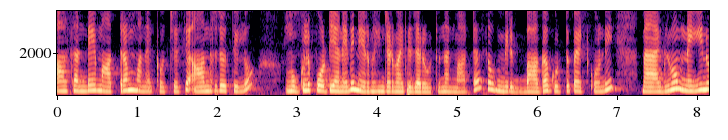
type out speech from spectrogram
ఆ సండే మాత్రం మనకి వచ్చేసి ఆంధ్రజ్యోతిలో ముగ్గుల పోటీ అనేది నిర్వహించడం అయితే జరుగుతుందన్నమాట. సో మీరు బాగా గుర్తుపెట్టుకోండి. మ్యాక్సిమం నేను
